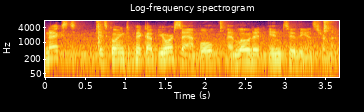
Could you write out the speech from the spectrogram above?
Next, it's going to pick up your sample and load it into the instrument.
